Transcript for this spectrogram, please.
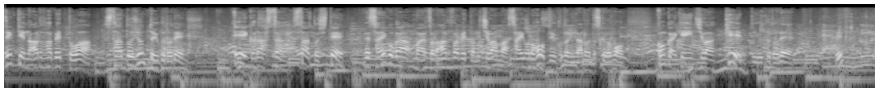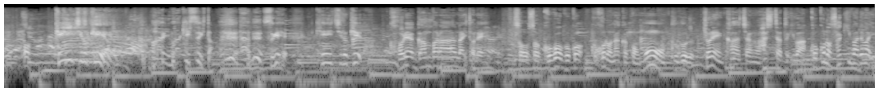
ゼッケンのアルファベットはスタート順ということで A からスタスタートしてで最後が、まあ、そのアルファベットの一番まあ最後の方ということになるんですけども今回健一は K っていうことでえ？あ健一の K やあ今気づいた。すげえ。健一の K だ。こりゃ頑張らないとね。そうそうここここ。ここの中こう門をくぐる。去年母ちゃんが走った時はここの先までは一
